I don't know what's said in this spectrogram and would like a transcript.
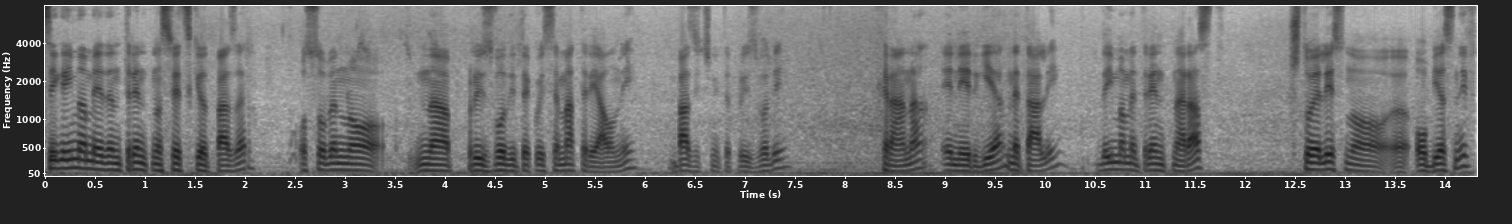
Сега имаме еден тренд на светскиот пазар, особено на производите кои се материјални, базичните производи, храна, енергија, метали, да имаме тренд на раст, што е лесно објаснив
